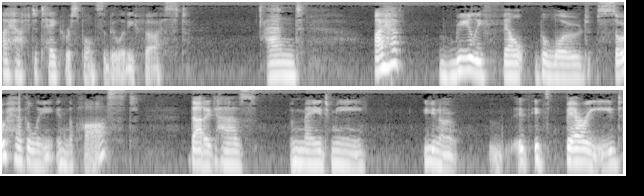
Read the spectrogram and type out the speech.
I have to take responsibility first. And I have really felt the load so heavily in the past that it has made me, you know, it, it's buried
